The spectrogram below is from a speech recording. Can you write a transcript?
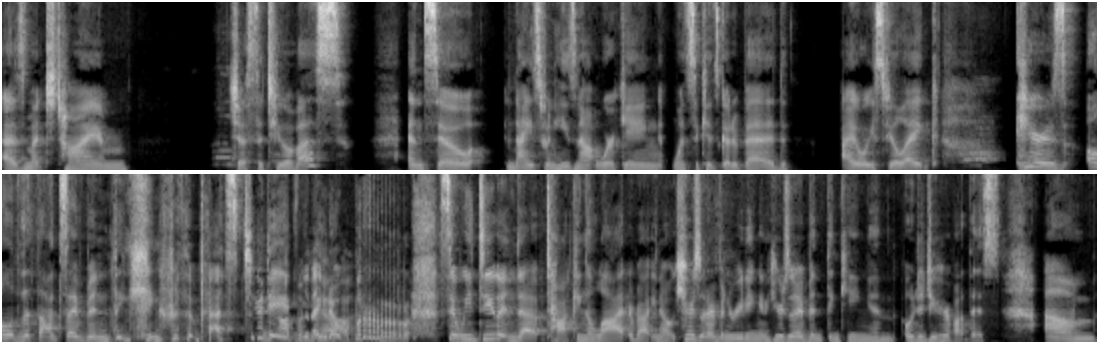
as much time, just the two of us. And so nights when he's not working, once the kids go to bed, I always feel like, here's all of the thoughts I've been thinking for the past two days oh, that. I know. Brrr. So we do end up talking a lot about, you know, here's what I've been reading and here's what I've been thinking. And oh, did you hear about this? Um,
